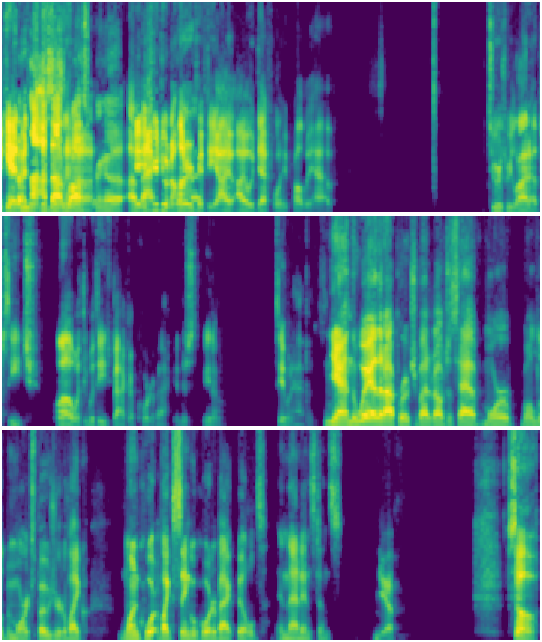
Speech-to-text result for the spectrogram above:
again, I'm not, I'm not rostering a, a if you're doing 150, I, I would definitely probably have two or three lineups each uh, with with each backup quarterback, and just you know see what happens. Yeah, and the way that I approach about it, I'll just have more, well, a little bit more exposure to like one quarter, like single quarterback builds in that instance. Yeah. So,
